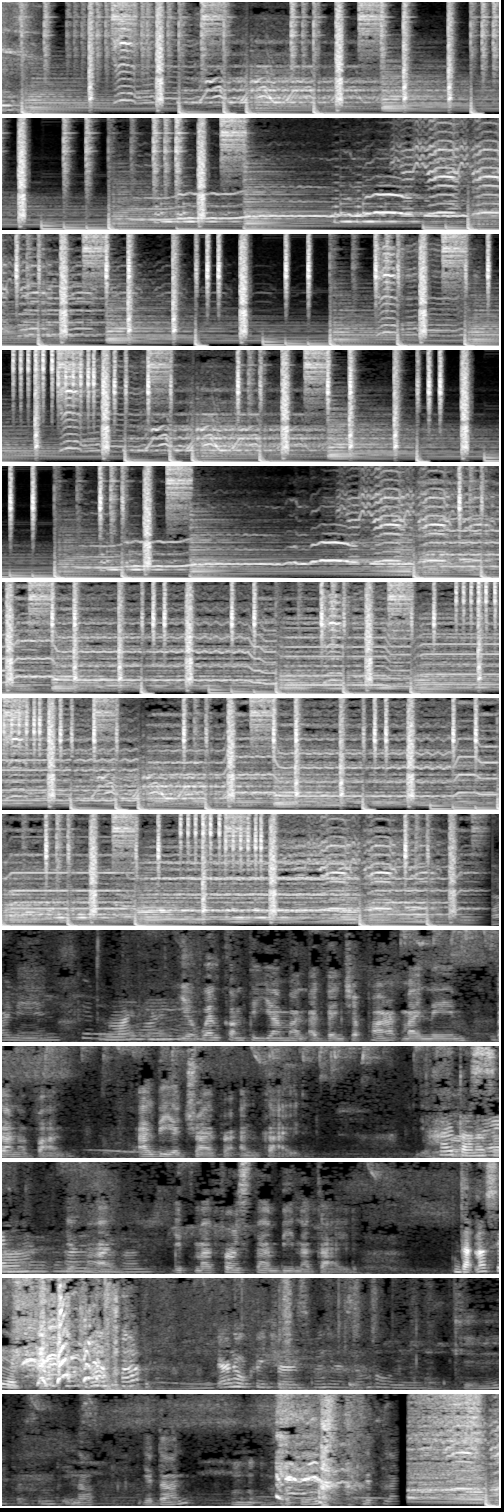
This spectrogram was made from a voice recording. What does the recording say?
Welcome to Yaaman Adventure Park. My name Donovan. I'll be your driver and guide. Your Hi first- Donovan. Yeah, hi. It's my first time being a guide. That not safe. There are no creatures when you're so holy. Okay. Just in case. No, you're done? Mm-hmm. Okay. The plan-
